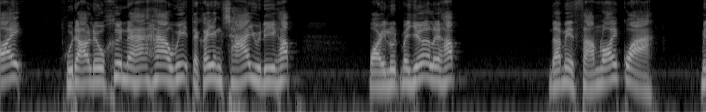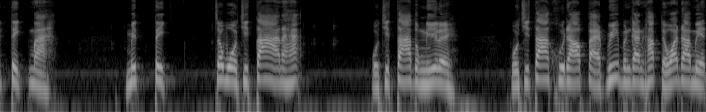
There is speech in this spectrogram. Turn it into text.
1,100 คูดาวเร็วขึ้นนะฮะ 5 วิแต่ก็ยังช้าอยู่ดีครับ ปล่อยหลุดมาเยอะเลยครับ ดาเมจ 300 กว่า มิติกมา มิติกเจ้าโวจิต้านะฮะ โวจิต้าตรงนี้เลย โวจิต้าคูดาว 8 วิเหมือนกันครับ แต่ว่าดาเมจ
